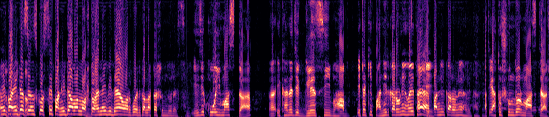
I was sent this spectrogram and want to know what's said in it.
আমি পানিটা চেঞ্জ করছি পানিটা আমার নষ্ট হয়নি বিধায় আমার কইয়ের কালারটা সুন্দর আসছে এই যে কই মাছটা এখানে যে গ্লেসি ভাব এটা কি পানির কারণে হয়ে হ্যাঁ থাকে? পানির কারণে হয়ে থাকে। আচ্ছা, এত সুন্দর মাছ চাষ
